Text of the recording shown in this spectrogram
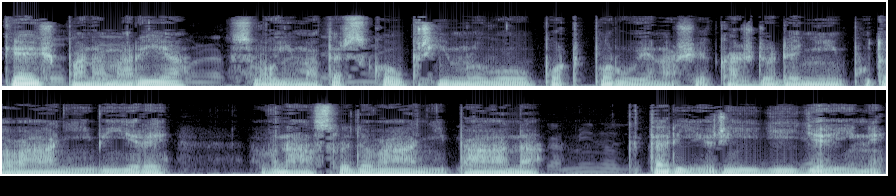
Kéž Pana Maria svojí mateřskou přímluvou podporuje naše každodenní putování víry v následování Pána, který řídí dějiny.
